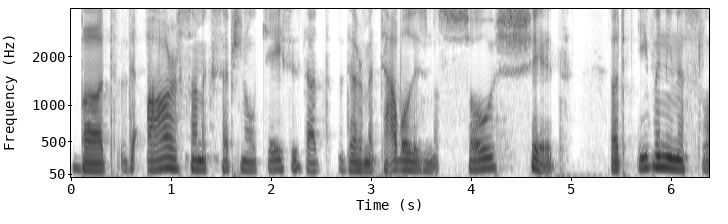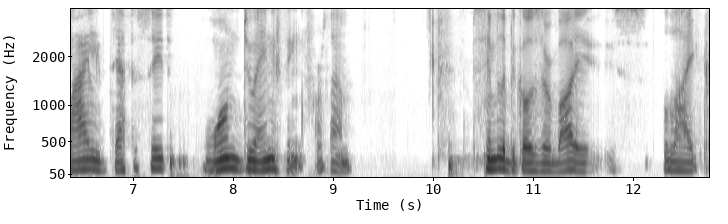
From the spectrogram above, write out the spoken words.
but there are some exceptional cases that their metabolism is so shit that even in a slightly deficit won't do anything for them. Simply because their body is like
